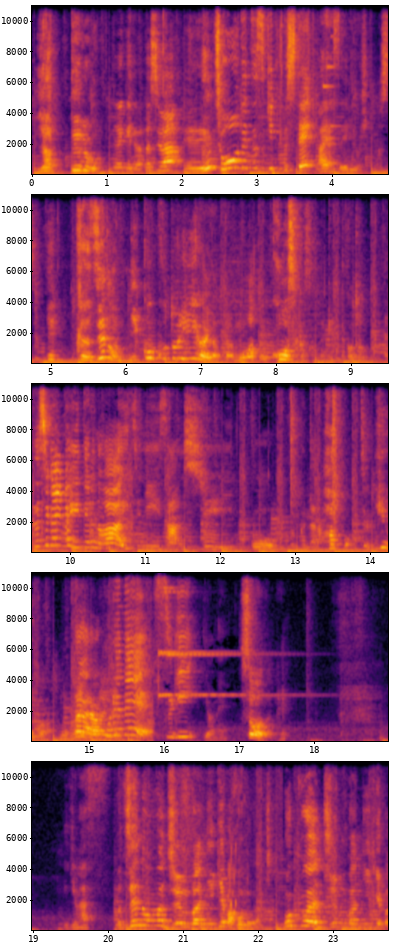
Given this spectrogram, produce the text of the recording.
と？んやってるわ。というわけで私は、えー、超絶スキップして綾瀬エリを引きました。え？じゃあゼノン2個小鳥以外だったらもうあと高坂さん私が今引いてるのは1234567個。違う9個だ。もうだからこれで次よね。そうだね、いきます。まあ、ゼノンは順番に行けばほのかちゃん。僕は順番に行けば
